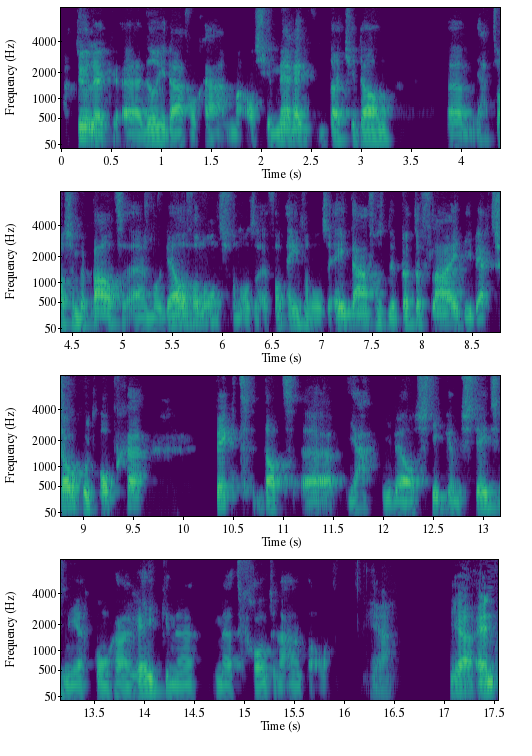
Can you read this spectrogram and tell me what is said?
Natuurlijk uh, wil je daarvoor gaan, maar als je merkt dat je dan Um, ja, het was een bepaald uh, model van ons, van, onze, van een van onze eettafels, de Butterfly. Die werd zo goed opgepikt dat uh, ja, je wel stiekem steeds meer kon gaan rekenen met grotere aantallen. Ja, ja en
